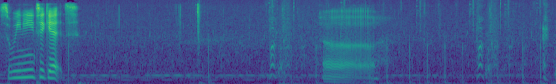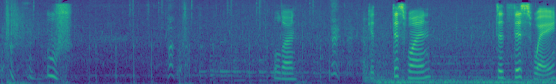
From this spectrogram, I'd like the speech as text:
So we need to get. Uh. Oof. Hold on. Get this one to this way.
